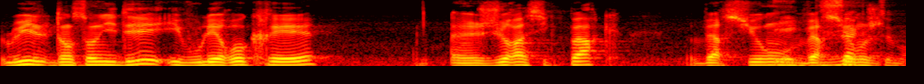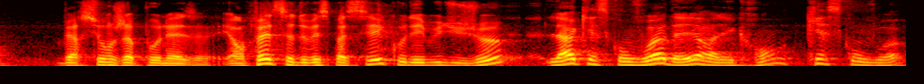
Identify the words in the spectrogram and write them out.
lui, dans son idée, il voulait recréer un Jurassic Park version, version, version japonaise. Et en fait, ça devait se passer qu'au début du jeu, Là, qu'est-ce qu'on voit d'ailleurs à l'écran? Qu'est-ce qu'on voit?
